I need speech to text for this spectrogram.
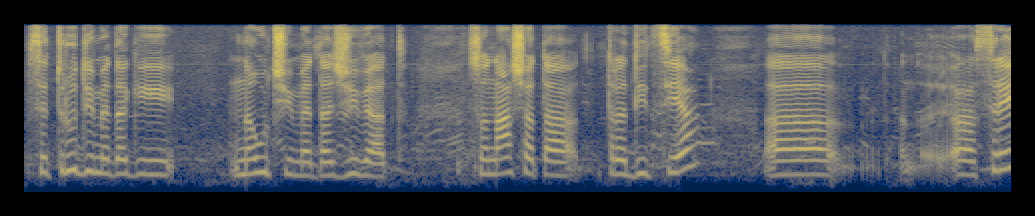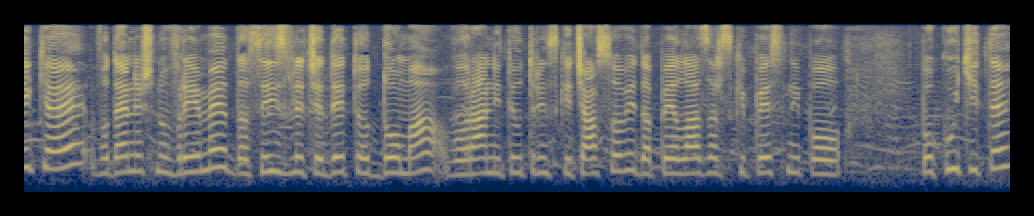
се трудиме да ги научиме да живеат со нашата традиција. Среќа е во денешно време да се извлече дете од дома во раните утрински часови, да пее лазарски песни по, по куќите,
